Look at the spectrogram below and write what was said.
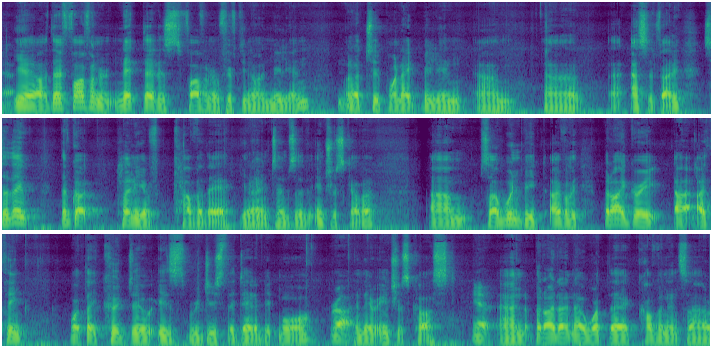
Yeah. yeah. Yeah, their 500 net debt is 559 million on a 2.8 billion um, uh, uh, asset value. So they they've got plenty of cover there, you know, in terms of interest cover. Um, so it wouldn't be overly, but I agree. Uh, I think what they could do is reduce their debt a bit more Right. and their interest cost. Yeah. And but I don't know what their covenants are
